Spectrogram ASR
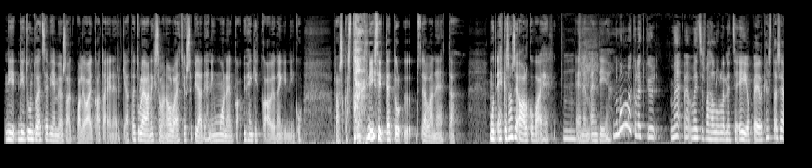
niin, niin tuntuu, että se vie myös aika paljon aikaa tai energiaa. Tai tulee ainakin sellainen olo, että jos se pitää tehdä niin monen, yhdenkin kanssa jotenkin niin kuin raskasta, niin sitten sellainen, että... Mutta ehkä se on se alkuvaihe mm. enemmän, en tiedä. No mä luulen kyllä, että kyllä mä, mä itse vähän luulen, että se ei ole pelkästään se,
